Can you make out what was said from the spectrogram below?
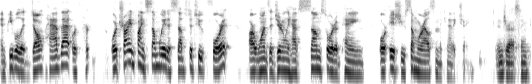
and people that don't have that or or try and find some way to substitute for it are ones that generally have some sort of pain or issue somewhere else in the kinetic chain. Interesting.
